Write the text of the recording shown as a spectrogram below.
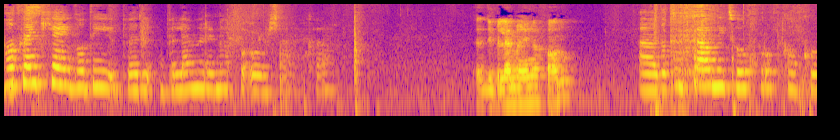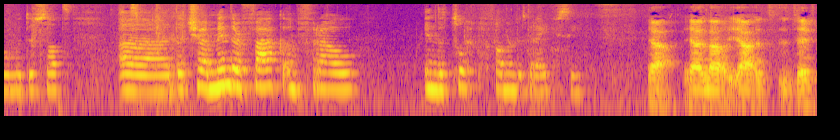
Wat denk jij wat die be- belemmeringen veroorzaken? Die belemmeringen van? Eh, dat een vrouw niet hoger op kan komen. Dus dat, eh, dat je minder vaak een vrouw in de top van een bedrijf ziet. Ja, ja nou ja, het, het heeft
